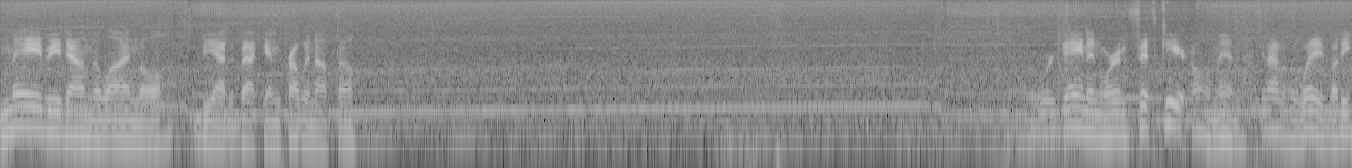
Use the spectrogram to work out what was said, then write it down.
maybe down the line they'll be added back in. Probably not though. We're gaining. We're in fifth gear. Oh, man. Get out of the way, buddy.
